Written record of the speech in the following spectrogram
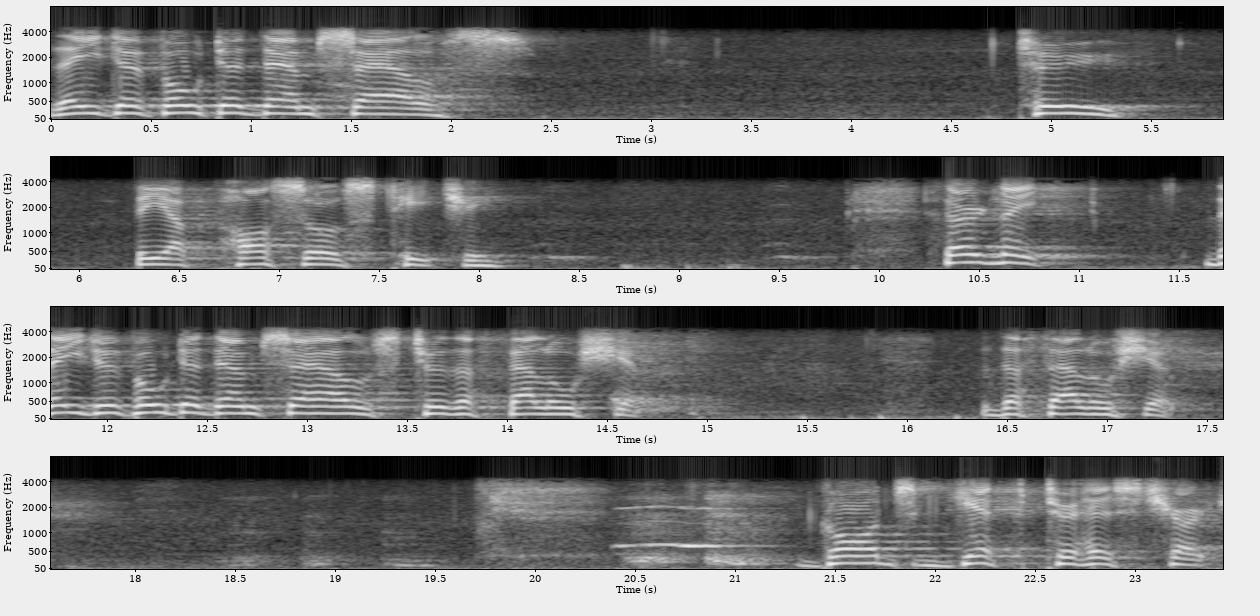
they devoted themselves to the apostles' teaching. Thirdly, they devoted themselves to the fellowship. The fellowship. God's gift to His church.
